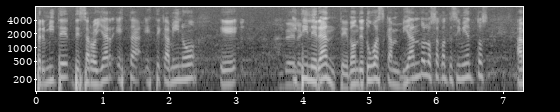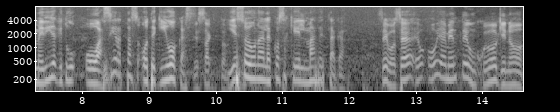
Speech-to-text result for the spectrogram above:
permite desarrollar esta, este camino eh, itinerante, donde tú vas cambiando los acontecimientos a medida que tú o aciertas o te equivocas. Exacto. Y eso es una de las cosas que él más destaca. Sí, o sea, eh, obviamente un juego que no,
